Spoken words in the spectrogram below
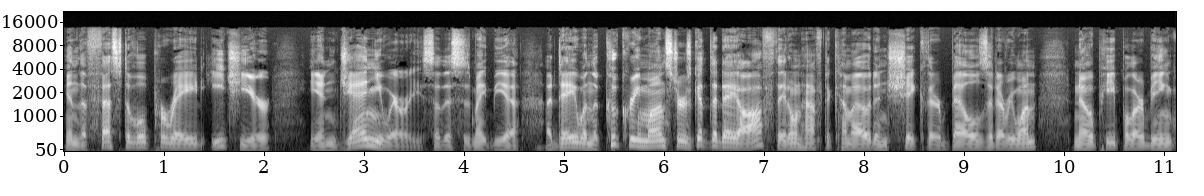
in the festival parade each year in January. So this is, might be a, a day when the kukeri monsters get the day off. They don't have to come out and shake their bells at everyone. No, people are being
